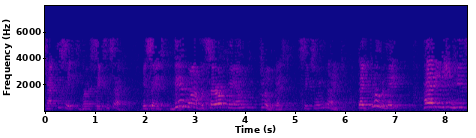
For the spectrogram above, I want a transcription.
chapter 6, verse 6 and 7. It says, Then one of the seraphim flew. That's six winged angels. They flew to me, having in his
